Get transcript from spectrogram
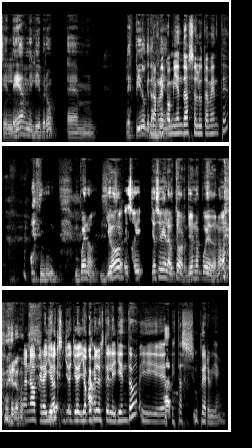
lean mi libro, em, les pido que también... Lo recomiendo absolutamente. bueno, yo, Soy, yo soy el autor, yo no puedo, ¿no? Pero, no, no, pero yo, yo, yo, que me ah. lo estoy leyendo y ah. está súper bien.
